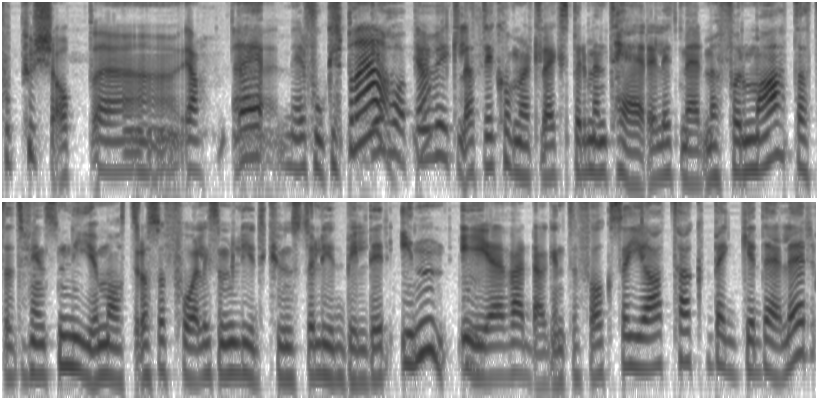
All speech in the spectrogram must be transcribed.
få pusha opp uh, ja, uh, mer fokus på det. Jeg håper jo virkelig at de kommer til å eksperimentere litt mer med format. At det finnes nye måter å få liksom lydkunst og lydbilder inn i mm. hverdagen til folk. Så ja takk, begge deler,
